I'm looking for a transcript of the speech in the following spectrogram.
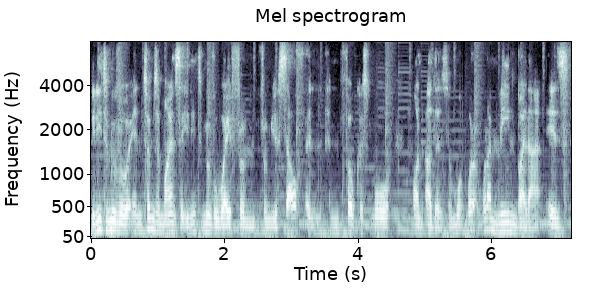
you need to move away in terms of mindset. You need to move away from from yourself and, and focus more on others. And what, what what I mean by that is,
